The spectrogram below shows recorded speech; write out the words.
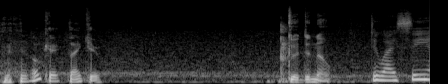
okay, thank you. Good to know. Do I see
